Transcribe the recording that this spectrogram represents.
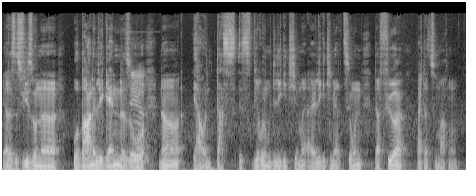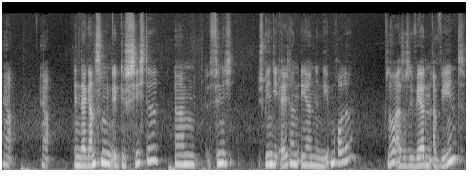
ja, das ist wie so eine urbane Legende, so, ja. ne? Ja, und das ist wiederum die Legitim äh, Legitimation dafür, weiterzumachen. Ja, ja. In der ganzen Geschichte ähm, finde ich, spielen die Eltern eher eine Nebenrolle. So, also sie werden erwähnt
